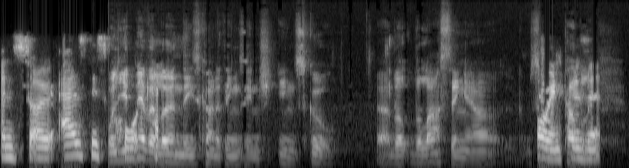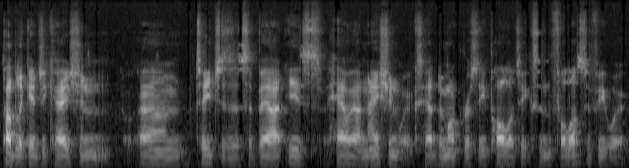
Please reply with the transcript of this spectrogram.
And so, as this Well, you never learn these kind of things in in school. Uh, the, the last thing our Or in public, prison. public education um, teaches us about is how our nation works, how democracy, politics, and philosophy work.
